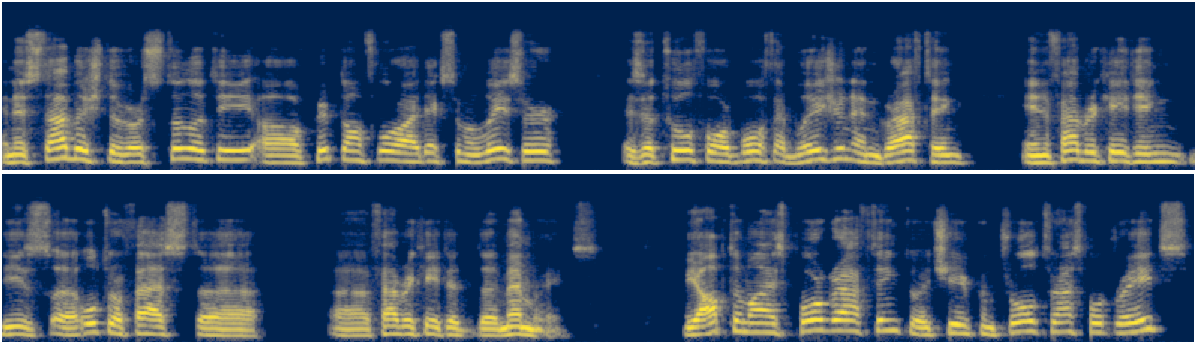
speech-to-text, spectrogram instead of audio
and established the versatility of krypton fluoride excimer laser as a tool for both ablation and grafting in fabricating these uh, ultra-fast uh, uh, fabricated uh, membranes. We optimize pore grafting to achieve controlled transport rates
